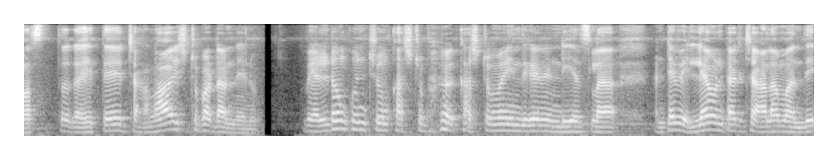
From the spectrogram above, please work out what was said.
మస్తుగా అయితే చాలా ఇష్టపడ్డాను నేను. వెళ్ళడం కొంచెం కష్ట కష్టమైంది కానండి అసలు. అంటే వెళ్ళే ఉంటారు చాలామంది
